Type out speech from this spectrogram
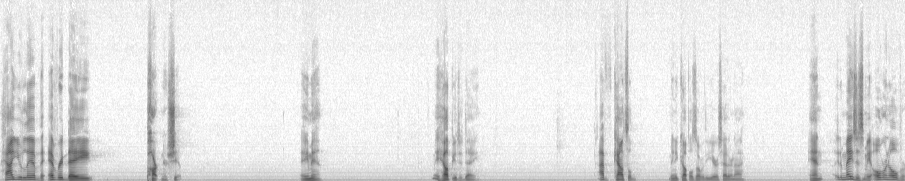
How you live the everyday partnership. Amen. Let me help you today. I've counseled many couples over the years, Heather and I. And it amazes me over and over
